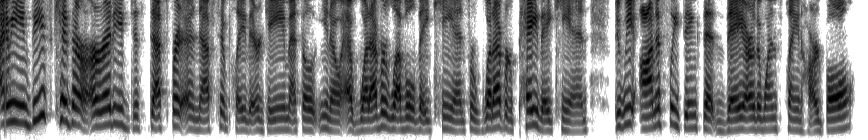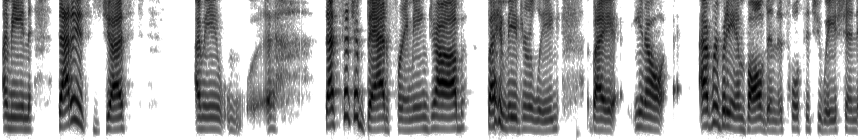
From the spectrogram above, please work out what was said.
I mean, these kids are already just desperate enough to play their game at the, you know, at whatever level they can for whatever pay they can. Do we honestly think that they are the ones playing hardball? I mean, that is just, I mean, that's such a bad framing job by Major League, by, you know, everybody involved in this whole situation.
